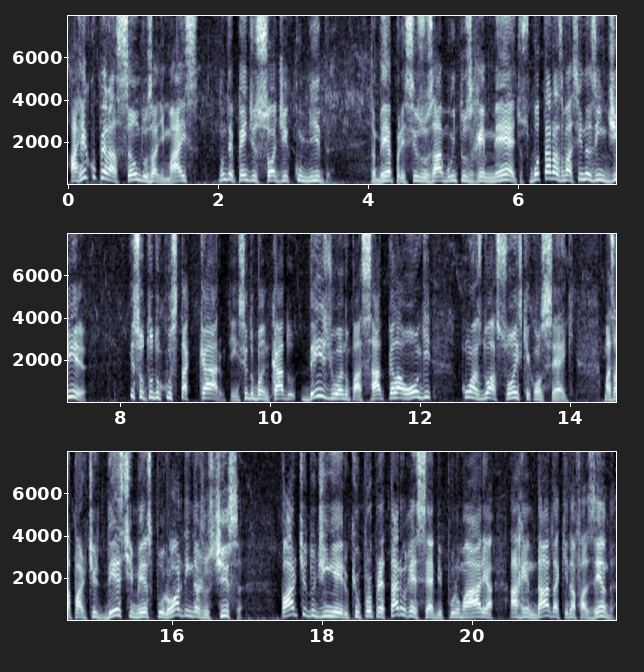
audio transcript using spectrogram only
A recuperação dos animais não depende só de comida. Também é preciso usar muitos remédios, botar as vacinas em dia. Isso tudo custa caro e tem sido bancado desde o ano passado pela ONG com as doações que consegue. Mas a partir deste mês, por ordem da Justiça, parte do dinheiro que o proprietário recebe por uma área arrendada aqui na fazenda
